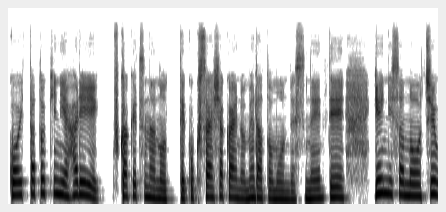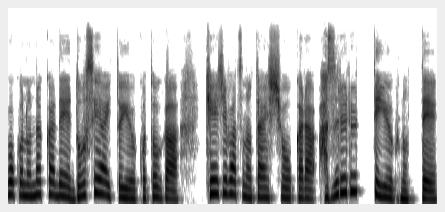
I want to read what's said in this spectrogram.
こういった時にやはり不可欠なのって国際社会の目だと思うんですね。で、現にその中国の中で同性愛ということが刑事罰の対象から外れるっていうのって、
